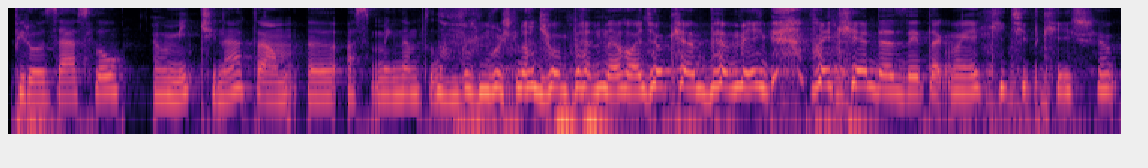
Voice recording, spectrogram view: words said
piros zászló. Mit csináltam? Azt még nem tudom, hogy most nagyon benne vagyok ebben még, majd kérdezzétek meg egy kicsit később.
